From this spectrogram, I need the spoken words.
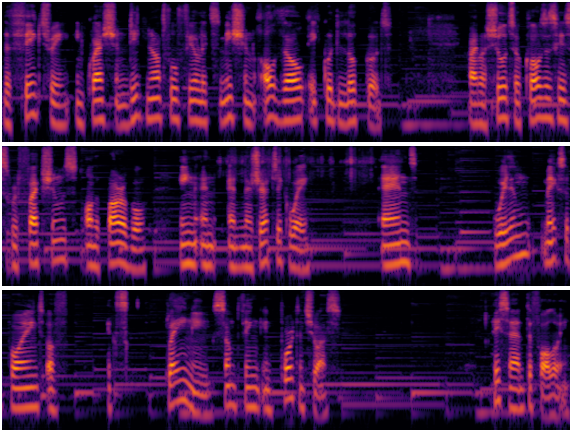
The fig tree in question did not fulfill its mission, although it could look good. Schutel closes his reflections on the parable in an energetic way, and William makes a point of explaining something important to us. He said the following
